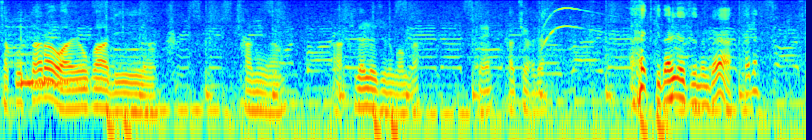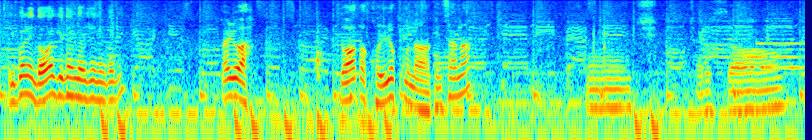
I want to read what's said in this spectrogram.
자꾸 따라와요가 아니에요. 가네요. 아, 기다려주는 건가? 네, 같이 가자. 아, 기다려주는 거야? 가자. 이번에 너가 기다려주는 거니? 빨리 와. 너 아까 걸렸구나. 괜찮아? 음, 치, 잘했어.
